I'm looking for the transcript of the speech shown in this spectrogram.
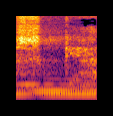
más que.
